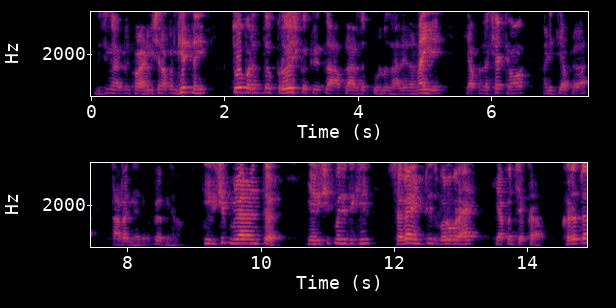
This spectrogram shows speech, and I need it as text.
रिसिप्ट फॉर ॲडमिशन आपण घेत नाही तोपर्यंत प्रवेश प्रक्रियेतला आपला अर्ज पूर्ण झालेला नाहीये हे आपण लक्षात ठेवावं आणि ती आपल्याला ताब्यात घ्यायचा प्रयत्न करावा. ही रिसिप्ट मिळाल्यानंतर या रिसिप्टमध्ये देखील सगळ्या एंट्रीज बरोबर आहेत हे आपण चेक करावं. खरं तर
